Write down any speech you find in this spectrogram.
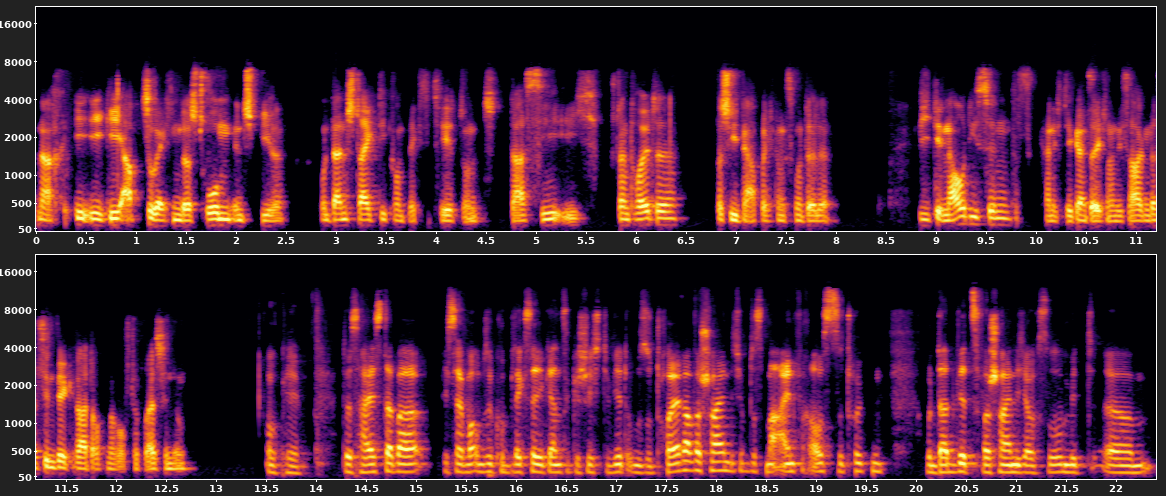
nach EEG abzurechnender Strom ins Spiel. Und dann steigt die Komplexität. Und da sehe ich Stand heute verschiedene Abrechnungsmodelle. Wie genau die sind, das kann ich dir ganz ehrlich noch nicht sagen. Da sind wir gerade auch noch auf der Preisfindung. Okay. Das heißt aber, ich sage mal, umso komplexer die ganze Geschichte wird, umso teurer wahrscheinlich, um das mal einfach auszudrücken. Und dann wird es wahrscheinlich auch so mit, ähm,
